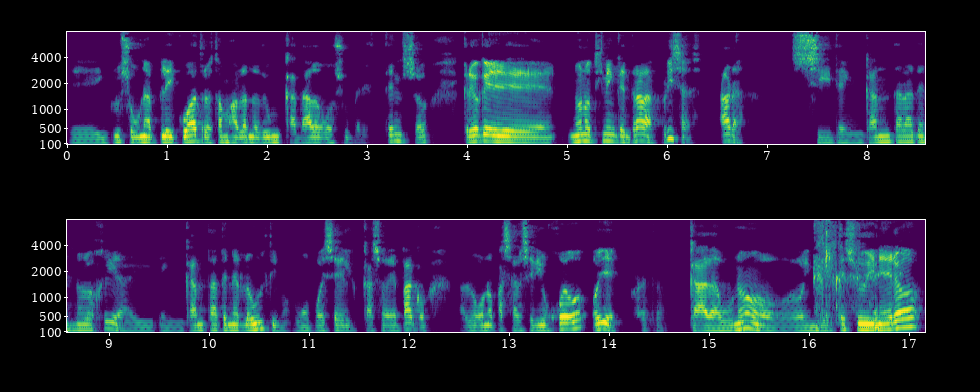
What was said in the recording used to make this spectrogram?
eh, incluso una Play 4, estamos hablando de un catálogo súper extenso. Creo que no nos tienen que entrar a las prisas. Ahora, si te encanta la tecnología y te encanta tener lo último, como puede ser el caso de Paco, a luego no pasarse de un juego, oye, cada uno invierte su dinero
